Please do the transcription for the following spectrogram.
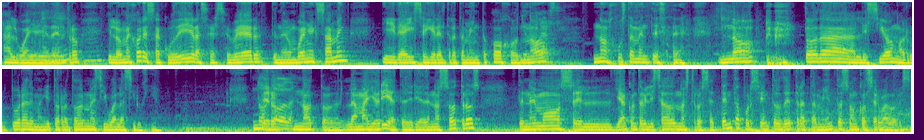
algo hay ahí adentro. Y lo mejor es acudir, hacerse ver, tener un buen examen y de ahí seguir el tratamiento. Ojo, no no, justamente no toda lesión o ruptura de manguito rotor no es igual a cirugía. No Pero toda. No toda. La mayoría, te diría, de nosotros tenemos el ya contabilizado nuestro 70% de tratamientos son conservadores.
